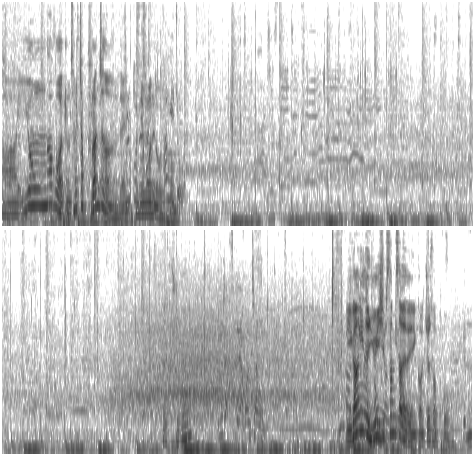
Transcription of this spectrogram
아 이용하고가 좀 살짝 불안전하던데 김영건도 그렇고 이강인은 U23 써야 되니까 어쩔 수 없고 음.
